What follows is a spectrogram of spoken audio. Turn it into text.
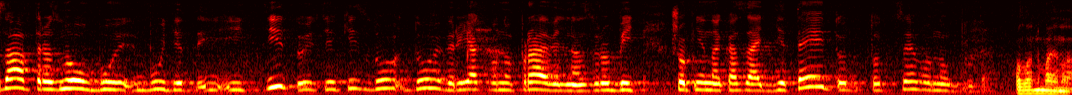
завтра знову бу- буде йти, тобто якийсь до- договір, як воно правильно зробити, щоб не наказати дітей, то, то це воно буде. Олена Іванівна,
